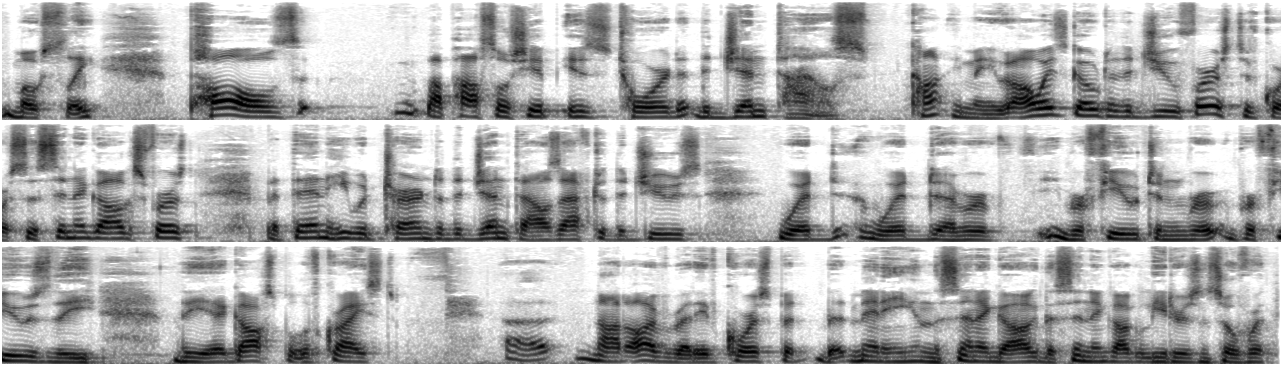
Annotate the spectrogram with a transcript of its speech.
mostly. Paul's apostleship is toward the Gentiles. I mean, he would always go to the Jew first, of course, the synagogues first, but then he would turn to the Gentiles after the Jews would would uh, refute and re- refuse the the uh, gospel of Christ. Uh, not everybody, of course, but but many in the synagogue, the synagogue leaders, and so forth.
